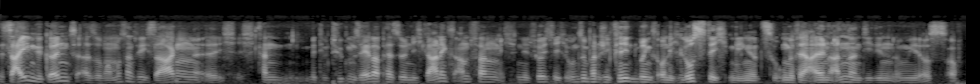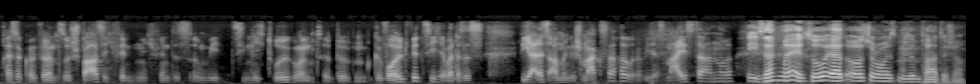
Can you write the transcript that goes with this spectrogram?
es sei ihm gegönnt. Also man muss natürlich sagen, äh, ich, ich kann mit dem Typen selber persönlich gar nichts anfangen. Ich finde ihn fürchterlich unsympathisch. Ich finde ihn übrigens auch nicht lustig im Gegensatz zu ungefähr allen anderen, die den irgendwie aus, auf Pressekonferenzen so spaßig finden. Ich finde es irgendwie ziemlich dröge und äh, gewollt witzig, aber das ist wie alles andere Geschmackssache oder wie das meiste andere. Ich sag mal so, Ed Orgeron ist mir sympathischer.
